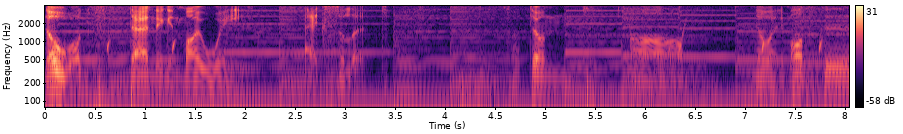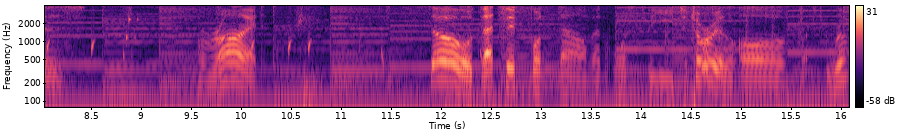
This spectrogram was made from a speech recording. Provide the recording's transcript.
No one's standing in my way. Excellent. So don't um know any monsters. Alright. So that's it for now. That was the tutorial of Rune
